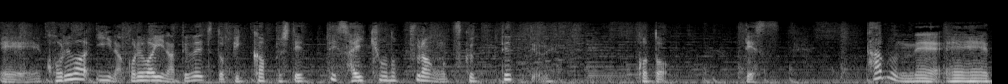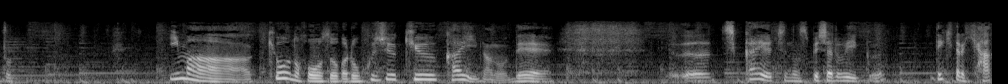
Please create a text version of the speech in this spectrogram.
えー、これはいいな、これはいいなっていうので、ちょっとピックアップしていって、最強のプランを作ってっていうね、ことです。多分ね、えーと、今、今日の放送が69回なので、近いうちのスペシャルウィーク、できたら100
